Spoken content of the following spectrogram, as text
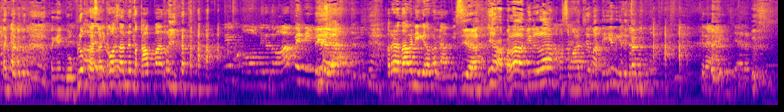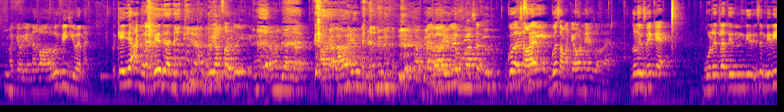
kata gue pengen gue blok rasanya. di kosan udah terkapar Ini mau minta tolong apa nih? Iya. Padahal udah tahu nih galon habis. Iya, iya apalagi nih lah langsung aja matiin gitu kan. keren aja oke oke nah kalau lu Vi gimana? Kayaknya agak beda nih gue yang satu ini. Emang dia agak agak lain, agak lain teman tuh. gue soalnya gue sama Keonnya soalnya. Gue lebih baik kayak gue liat-liatin diri sendiri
